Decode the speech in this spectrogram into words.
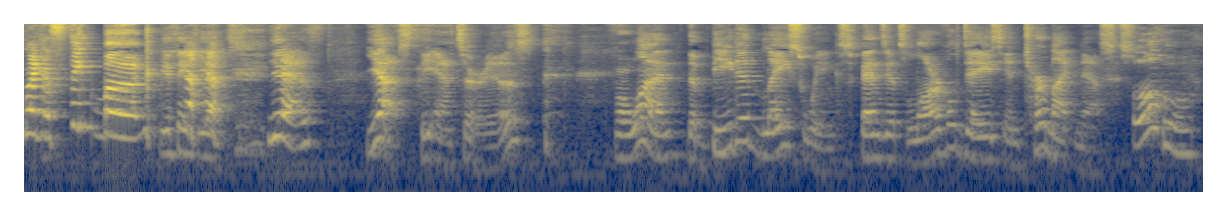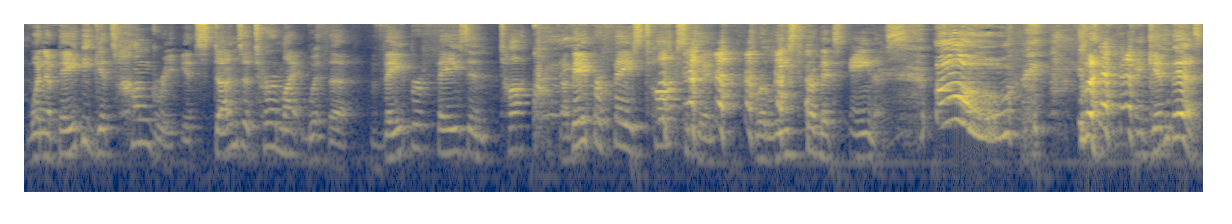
Like a stink bug. You think yes? Yes. Yes, the answer is. For one, the beaded lacewing spends its larval days in termite nests. Ooh. When a baby gets hungry, it stuns a termite with a vapor phase in to- a vapor phase toxicant released from its anus. Oh. and get this,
